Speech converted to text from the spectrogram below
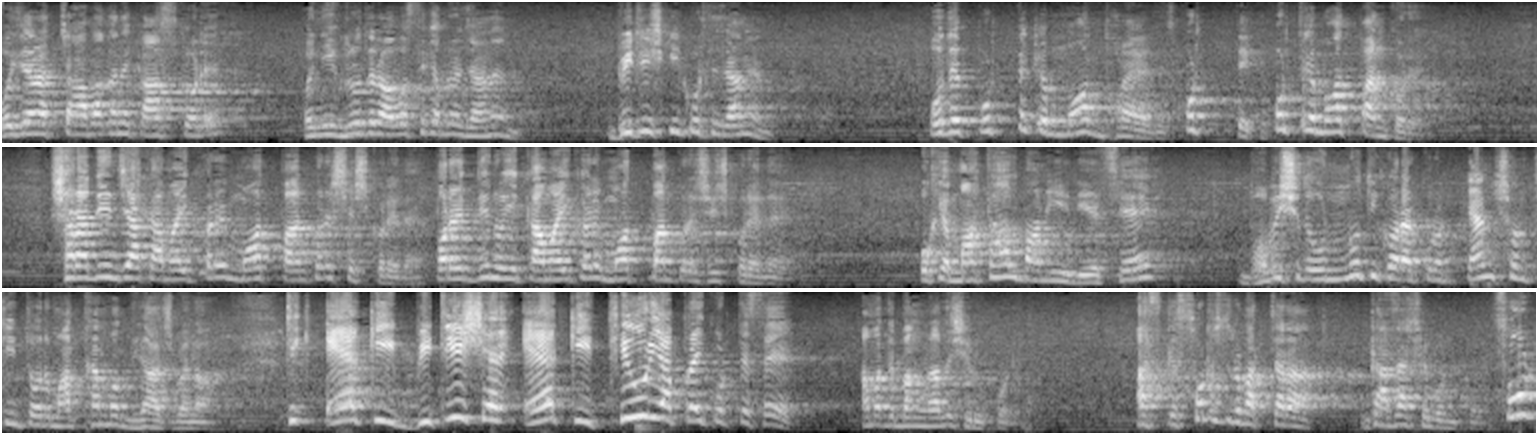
ওই যারা চা বাগানে কাজ করে, ওই নিগ্রোদের অবস্থা কি আপনারা জানেন? ব্রিটিশ কি করছে জানেন? ওদের প্রত্যেকে মদ ধরায় দিয়েছে, প্রত্যেকে প্রত্যেকে মদ পান করে। সারাদিন যা কামাই করে, মদ পান করে শেষ করে দেয়। পরের দিন ওই কামাই করে, মদ পান করে শেষ করে দেয়। ওকে মাতাল বানিয়ে দিয়েছে, ভবিষ্যতে উন্নতি করার কোনো টেনশন চিন্তা ওর মাথার মধ্যে আসবে না। ঠিক একই ব্রিটিশের একই থিওরি অ্যাপ্লাই করতেছে আমাদের বাংলাদেশের উপরে। আজকে ছোট ছোট বাচ্চারা গাঁজা সেবন করে, ছোট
